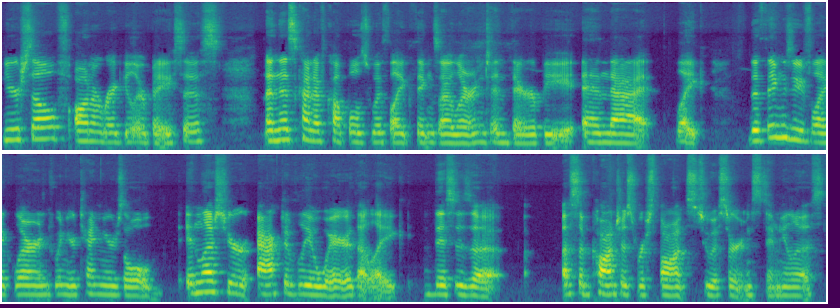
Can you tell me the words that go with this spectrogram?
yourself on a regular basis. And this kind of couples with like things I learned in therapy and that like the things you've like learned when you're 10 years old, unless you're actively aware that like this is a a subconscious response to a certain stimulus,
